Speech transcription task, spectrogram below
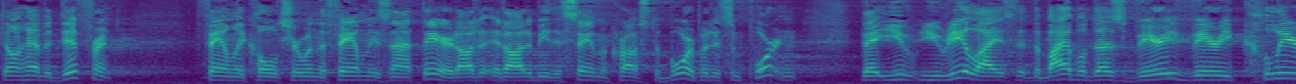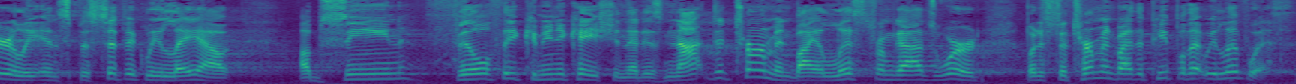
Don't have a different family culture when the family's not there. It ought, to, it ought to be the same across the board. But it's important that you, you realize that the Bible does very, very clearly and specifically lay out obscene, filthy communication that is not determined by a list from God's Word, but it's determined by the people that we live with.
